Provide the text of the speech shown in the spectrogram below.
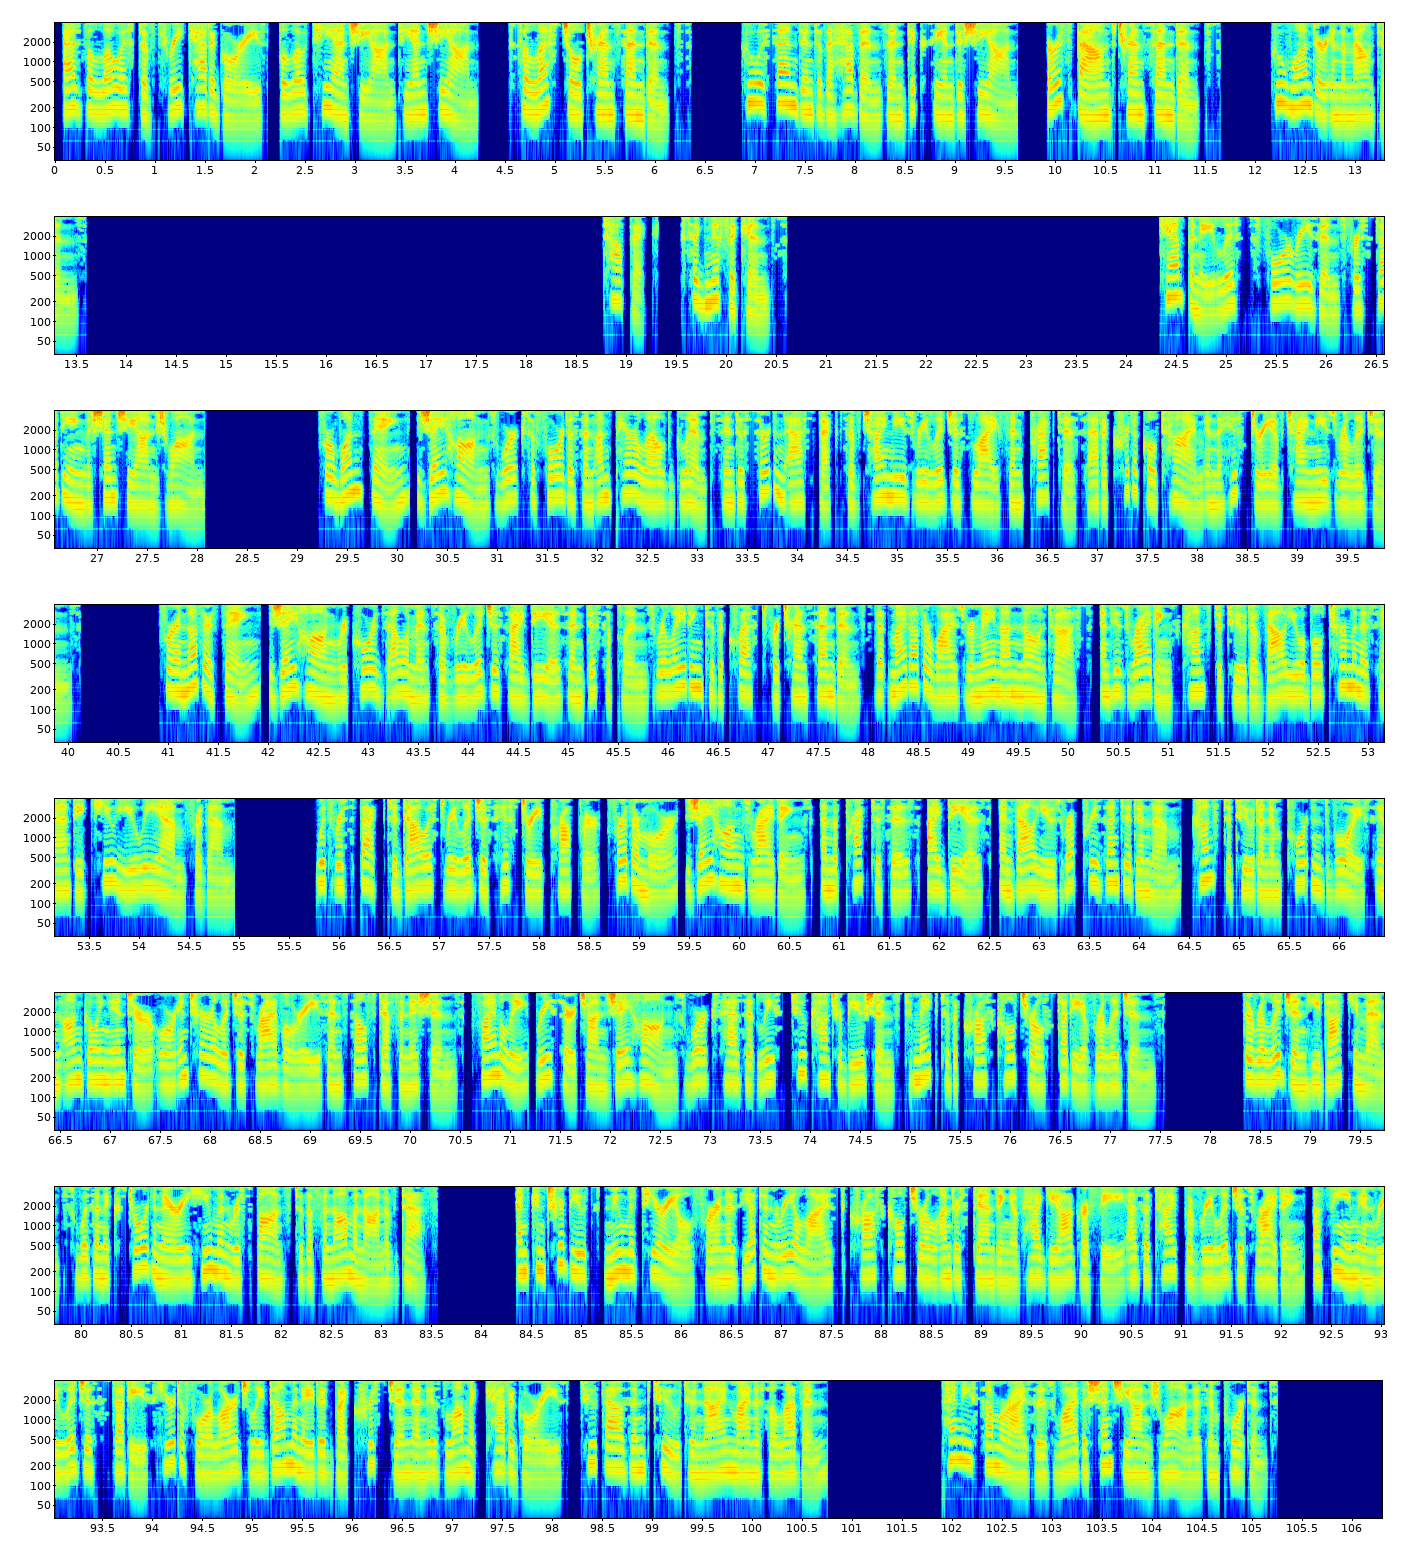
as the lowest of three categories, below Tianxian Tianxian, celestial transcendence, who ascend into the heavens and Dixian Dixian, earthbound transcendence, who wander in the mountains. Significance Campany lists four reasons for studying the Shenxian Zhuan. For one thing, Ge Hong's works afford us an unparalleled glimpse into certain aspects of Chinese religious life and practice at a critical time in the history of Chinese religions. For another thing, Ge Hong records elements of religious ideas and disciplines relating to the quest for transcendence that might otherwise remain unknown to us, and his writings constitute a valuable terminus ante quem for them. With respect to Taoist religious history proper, furthermore, Hong's writings, and the practices, ideas, and values represented in them, constitute an important voice in ongoing inter- or intrareligious rivalries and self-definitions. Finally, research on Hong's works has at least two contributions to make to the cross-cultural study of religions. The religion he documents was an extraordinary human response to the phenomenon of death and contributes new material for an as yet unrealized cross-cultural understanding of hagiography as a type of religious writing, a theme in religious studies heretofore largely dominated by Christian and Islamic categories. 2002 9-11. Penny summarizes why the Shenxian Zhuan is important.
